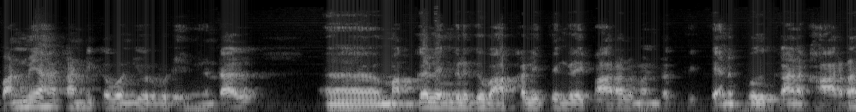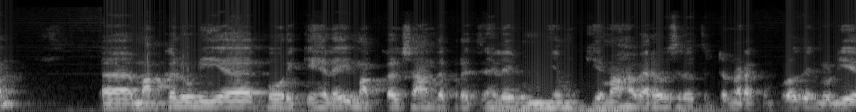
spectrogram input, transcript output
வன்மையாக கண்டிக்க வேண்டிய ஒரு விடயம். என்றால் மக்கள் எங்களுக்கு வாக்களித்து எங்களை பாராளுமன்றத்திற்கு அனுப்புவதற்கான காரணம் மக்களுடைய கோரிக்கைகளை மக்கள் சார்ந்த பிரச்சனைகளை மிக முக்கியமாக வரவு செலவு திட்டம் நடக்கும் பொழுது எங்களுடைய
